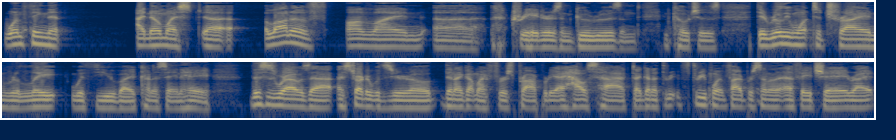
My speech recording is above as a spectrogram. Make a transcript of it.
one thing that I know my uh, a lot of online uh, creators and gurus and, and coaches, they really want to try and relate with you by kind of saying, hey, this is where I was at. I started with zero. Then I got my first property. I house hacked. I got a 3, 3.5% on the FHA, right?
